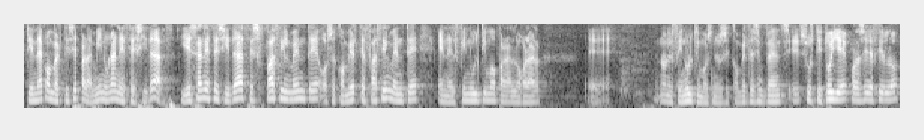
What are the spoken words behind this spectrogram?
tiende a convertirse para mí en una necesidad. Y esa necesidad es fácilmente o se convierte fácilmente en el fin último para lograr, eh, no en el fin último, sino se convierte simplemente, sustituye, por así decirlo,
